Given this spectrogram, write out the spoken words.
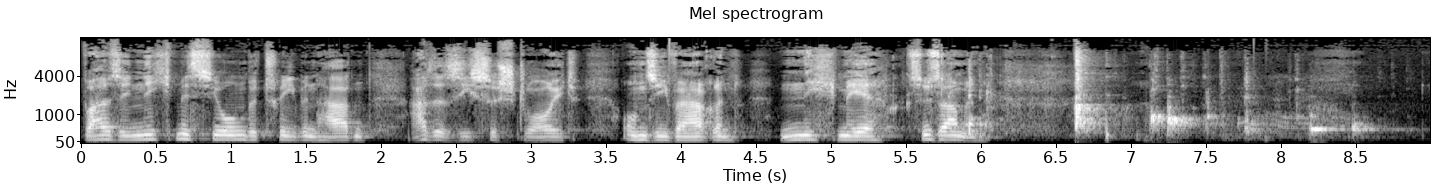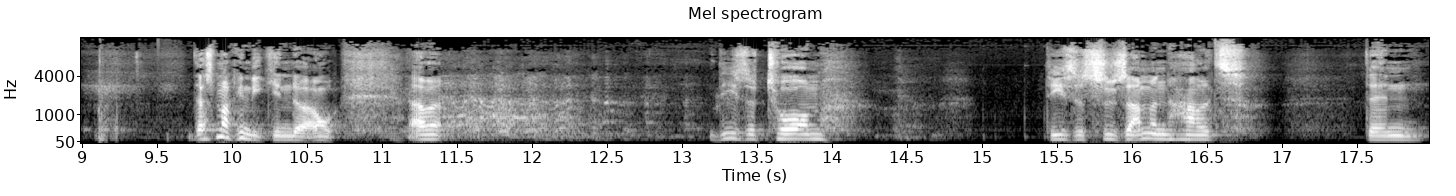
weil sie nicht Mission betrieben haben, hat er sie zerstreut und sie waren nicht mehr zusammen. Das machen die Kinder auch. Aber dieser Turm, dieser Zusammenhalt, den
